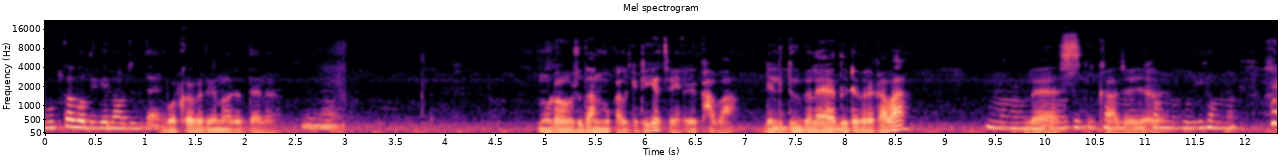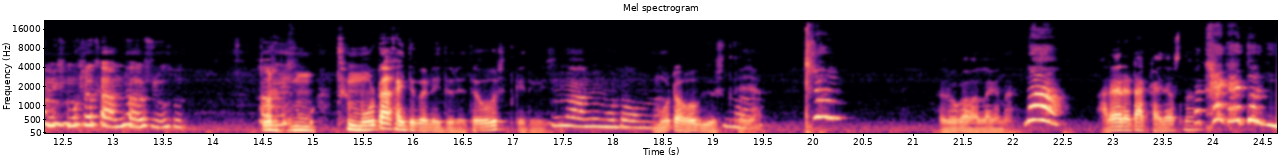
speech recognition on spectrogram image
বুটকা গদিকে নজর দেয়। বোটকার দিকে নজর দেয় না। মোটা ওষুধ আনব কালকে ঠিক আছে? খাবা। ডেলি দুই বেলায় দুইটা করে খাবা। ব্যাস, কাজ হয়ে যাবে। আমি মোটা খাম না ওষুধ। তোর তুই মোটা খাইতে কয় নাই তোরে? তো ওষুধ খাইতে কইছি। না আমি মোটা মোটা হবি ওষুধ খাই যা রোগা ভালো লাগে না? না। আরে আরে টাক খাই দাস না। খাই খাই তোর কি?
